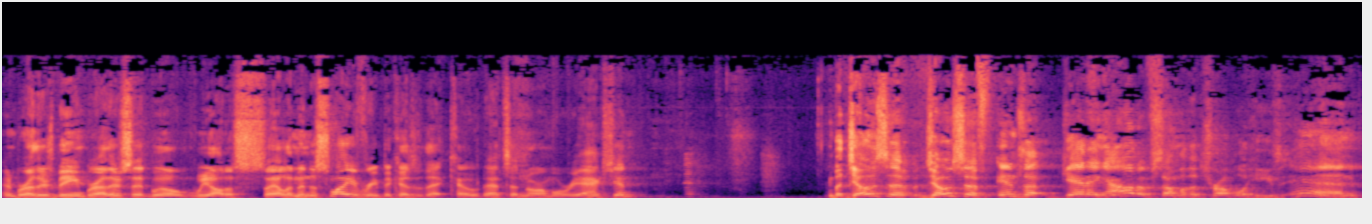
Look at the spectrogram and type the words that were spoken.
And brothers, being brothers, said, Well, we ought to sell him into slavery because of that coat. That's a normal reaction. But Joseph, Joseph ends up getting out of some of the trouble he's in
